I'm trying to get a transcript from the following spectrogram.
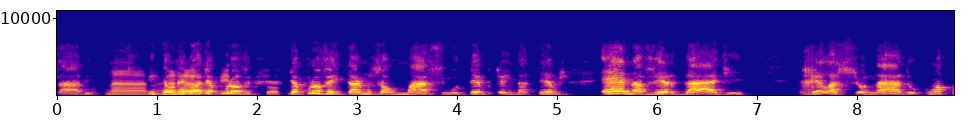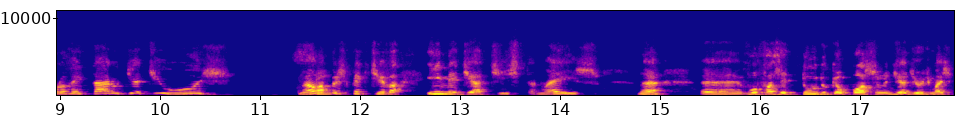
sabe? Não, então, o negócio de, aprove de aproveitarmos ao máximo o tempo que ainda temos é, na verdade, relacionado com aproveitar o dia de hoje. Não é uma perspectiva imediatista, não é isso. Né? É, vou fazer tudo que eu posso no dia de hoje, mas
